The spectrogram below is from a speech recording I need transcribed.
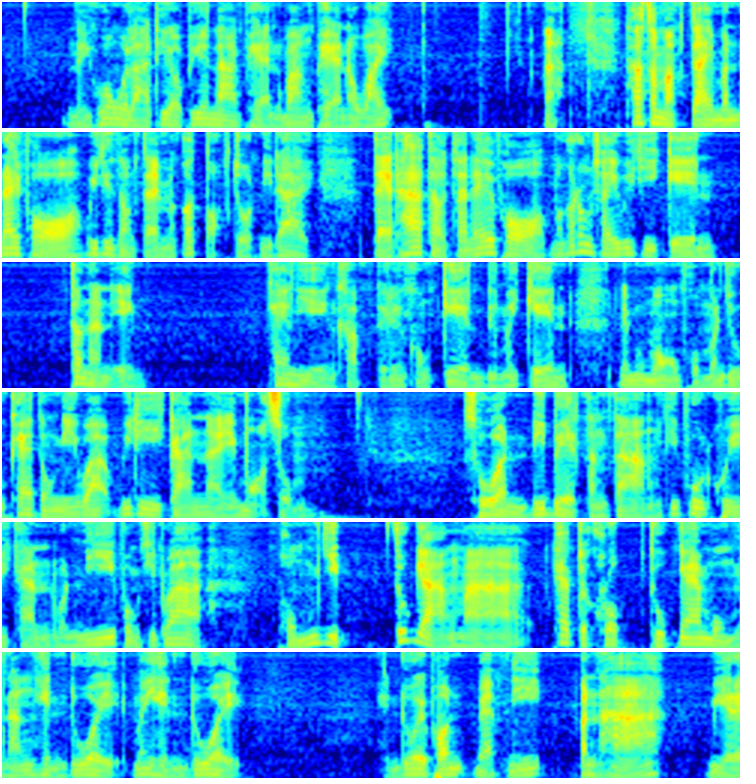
ๆ ในห่วงเวลาที่เราพิจารณาแผนวางแผนเอาไว้นะถ้าสมัครใจมันได้พอวิธีสมัครใจมันก็ตอบโจทย์นี้ได้ แต่ถ้าสมัครใจได้พอมันก็ต้องใช้วิธีเกณฑ์เท่านั้นเอง แค่นี้เองครับ ในเรื่องของเกณฑ์หรือไม่เกณฑ์ ในมุมมองของผมมันอยู่แค่ตรงนี้ว่าวิธีการไหนเหมาะสม ส่วนดีเบตต่างๆ ที่พูดคุยกัน วันนี้ผมคิดว่า ผมหยิบทุกอย่างมาแทบจะครบทุกแง่มุมทั้งเห็นด้วยไม่เห็นด้วย เห็นด้วยเพราะแบบนี้ปัญหามีอะไร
